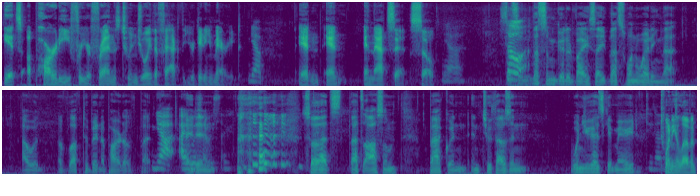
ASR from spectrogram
it's a party for your friends to enjoy the fact that you're getting married Yep. and and and that's it so Yeah. That's, So some, that's some good advice. I, that's one wedding that I would have loved to have been a part of, but yeah, I, I wish I was didn't. there. so that's that's awesome. Back when in 2000, when did you guys get married? 2011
